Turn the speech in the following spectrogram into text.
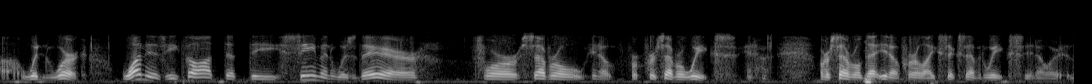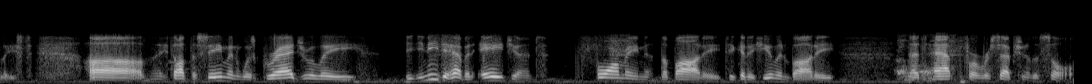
uh, wouldn't work. One is he thought that the semen was there for several, you know, for, for several weeks, you know, or several, de- you know, for like six, seven weeks, you know, or at least. Uh, he thought the semen was gradually. You need to have an agent forming the body to get a human body that's apt for reception of the soul.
